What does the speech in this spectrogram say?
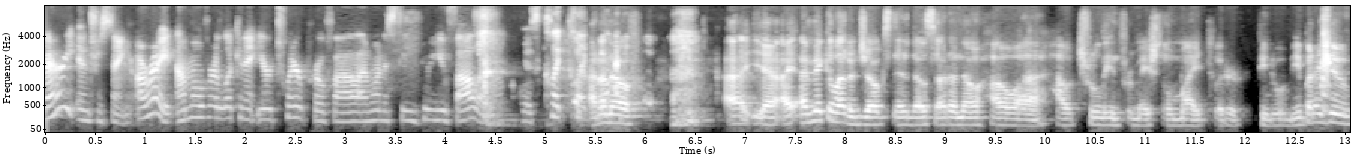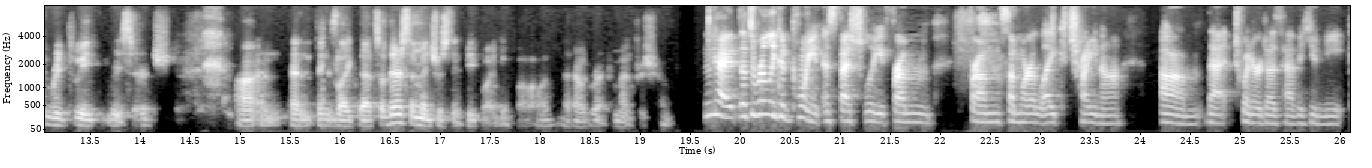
Very interesting. All right, I'm over looking at your Twitter profile. I want to see who you follow. Just click, click. I don't know. uh, yeah, I, I, make a lot of jokes there though, so I don't know how uh, how truly informational my Twitter feed will be. But I do retweet research uh, and and things like that. So there's some interesting people I do follow that I would recommend for sure. Okay, that's a really good point, especially from from somewhere like China, um, that Twitter does have a unique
